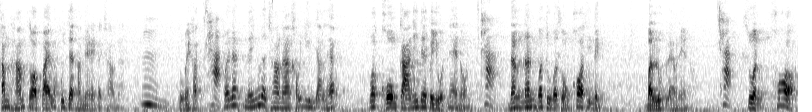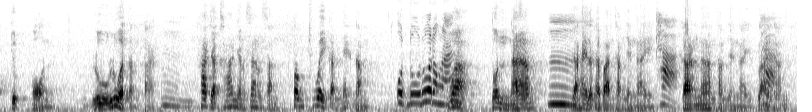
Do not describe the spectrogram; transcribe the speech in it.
คำถามต่อไปแล้วคุณจะทำยังไงกับชาวนาอืมถูกไหมครับค่ะเพราะฉะนั้นในเมื่อชาวนาเขายืนยันแล้ว ว่าโครงการนี้ได้ประโยชน์แน่นอนค่ะดังนั้นวัตถุประสงค์ข้อที่หนึ่งบรรลุแล้วแน่นอนค่ะส่วนข้อจุดอ่อนรูรั่วต่างอืมๆถ้าจะค้านอย่างสร้างสรรค์ต้องช่วยกันแนะนำอุดดูรั่วตรงนั้นว่าต้นน้ำอืมจะให้รัฐบาลทำยังไงค่ะกลางน้ำทำยังไง ปลายค่ะน้ำ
